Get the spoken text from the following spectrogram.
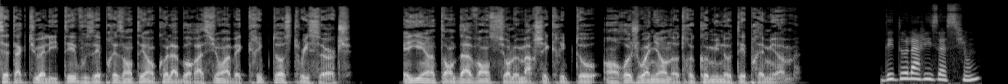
Cette actualité vous est présentée en collaboration avec Cryptost Research. Ayez un temps d'avance sur le marché crypto en rejoignant notre communauté premium. Dédollarisation,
